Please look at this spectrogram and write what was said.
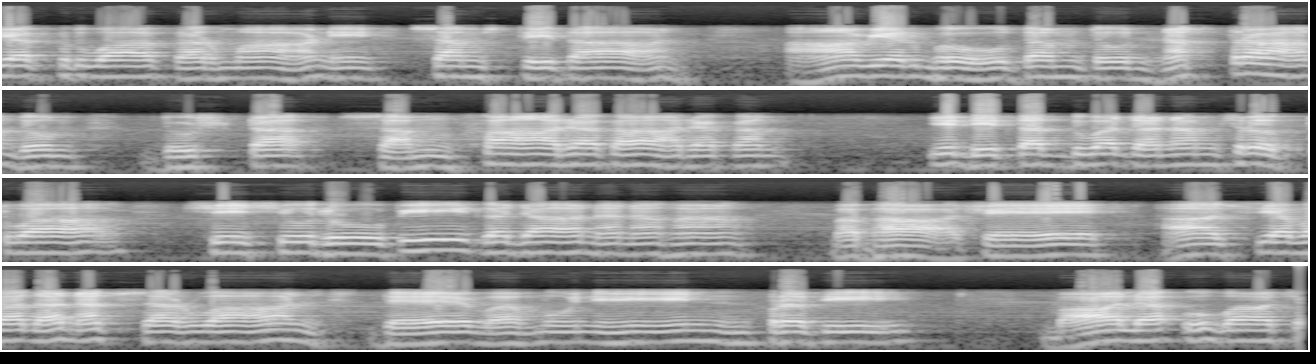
त्यक्त्वा कर्माणि संस्थितान् आविर्भूतं तु न त्रातुं दुष्टसंहारकारकम्। इति तद्वचनं श्रुत्वा शिशुरूपी गजाननः बभाषे हास्यवदनः सर्वान् देवमुनीन् प्रति। बाल उवाच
